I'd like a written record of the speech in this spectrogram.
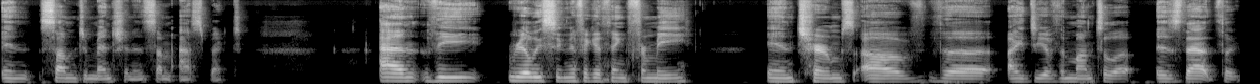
in some dimension in some aspect. And the really significant thing for me in terms of the idea of the mandala is that the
